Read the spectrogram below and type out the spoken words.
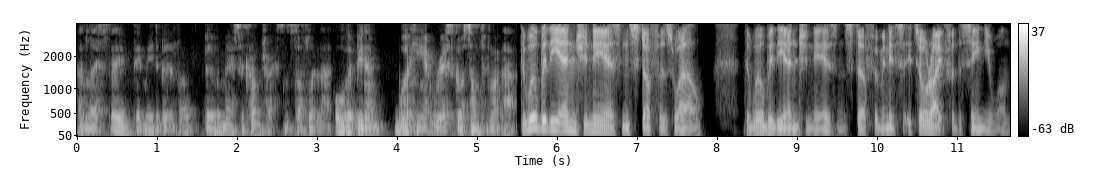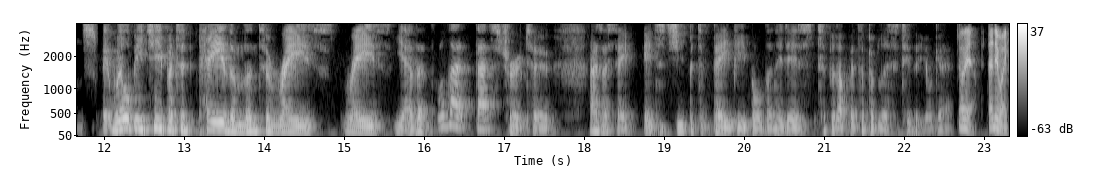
unless they, they made a bit of a bit of a mess of contracts and stuff like that, or they've been uh, working at risk or something like that. There will be the engineers and stuff as well. There will be the engineers and stuff. I mean, it's it's all right for the senior ones. It will be cheaper to pay them than to raise raise. Yeah, that well that that's true too. As I say, it's cheaper to pay people than it is to put up with the publicity that you'll get. Oh yeah. Anyway,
